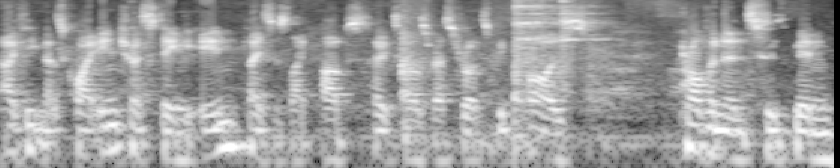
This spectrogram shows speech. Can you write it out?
I think that's quite interesting in places like pubs, hotels, restaurants because provenance has been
